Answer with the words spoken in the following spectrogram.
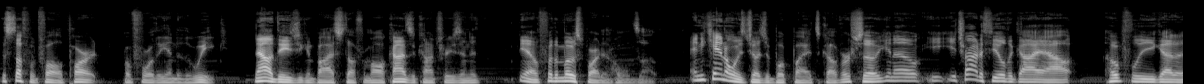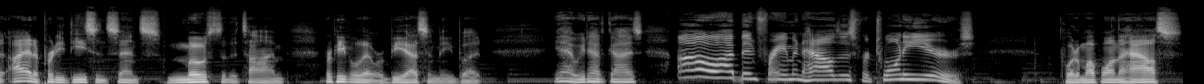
the stuff would fall apart before the end of the week. Nowadays, you can buy stuff from all kinds of countries and it, you know, for the most part, it holds up. And you can't always judge a book by its cover. So, you know, you, you try to feel the guy out. Hopefully, you got a, I had a pretty decent sense most of the time for people that were BSing me, but yeah, we'd have guys, oh, I've been framing houses for 20 years put them up on the house,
